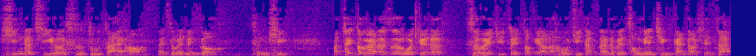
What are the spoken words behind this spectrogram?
新的集合式住宅哈，在这边能够成型。那最重要的是，我觉得社会局最重要了。副局长在那边从年轻干到现在，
